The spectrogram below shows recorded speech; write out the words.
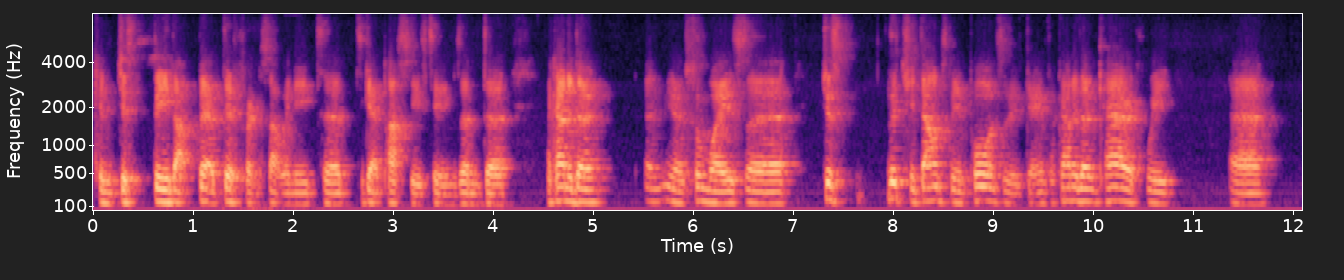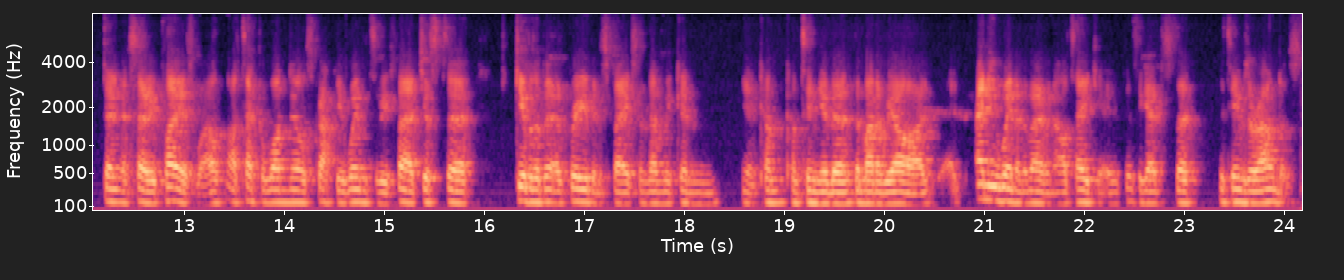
can just be that bit of difference that we need to to get past these teams. And uh, I kind of don't, you know, in some ways, uh, just literally down to the importance of these games. I kind of don't care if we uh, don't necessarily play as well. I'll take a one 0 scrappy win to be fair, just to give us a bit of breathing space, and then we can you know, come, continue the, the manner we are. Any win at the moment, I'll take it if it's against the, the teams around us.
